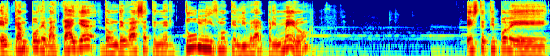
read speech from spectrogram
el campo de batalla donde vas a tener tú mismo que librar primero este tipo de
